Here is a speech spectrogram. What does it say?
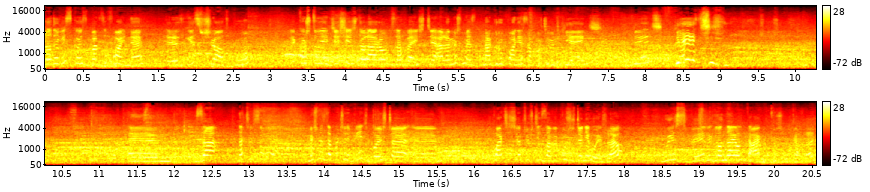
lodowisko jest bardzo fajne, e, jest w środku. Kosztuje 10 dolarów za wejście, ale myśmy na Gruponie zapłaciły 5. 5? 5! Em, za, znaczy w sumie myśmy zapłacili 5, bo jeszcze em, płaci się oczywiście za wypożyczenie łyżeł. Łyżwy wyglądają tak, proszę pokazać.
